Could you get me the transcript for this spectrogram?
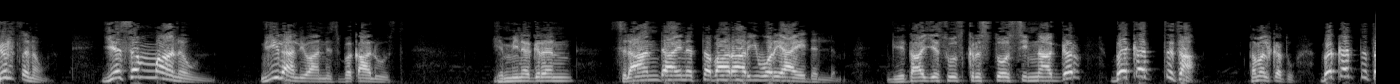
ግልጽ ነው። የሰማነውን ይላል ዮሐንስ በቃሉ ውስጥ የሚነግረን ስለ አንድ ዐይነት ተባራሪ ወሬ አይደለም። ጌታ ኢየሱስ ክርስቶስ ሲናገር በቀጥታ ተመልከቱ በቀጥታ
